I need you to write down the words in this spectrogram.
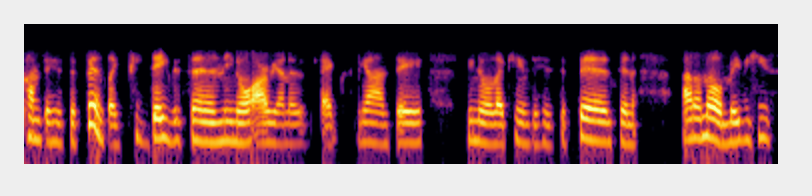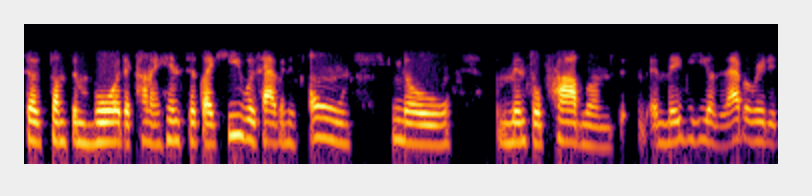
come to his defense, like Pete Davidson, you know, Ariana's ex fiance, you know, like came to his defense, and I don't know, maybe he said something more that kind of hinted like he was having his own, you know, mental problems, and maybe he elaborated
